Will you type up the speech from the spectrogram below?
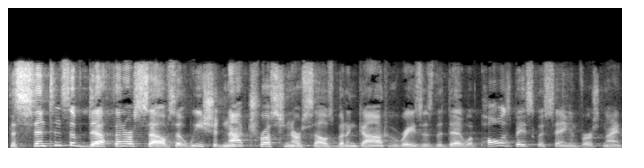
The sentence of death in ourselves that we should not trust in ourselves, but in God who raises the dead. What Paul is basically saying in verse 9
